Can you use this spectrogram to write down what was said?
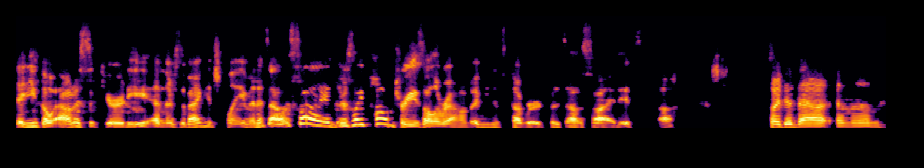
Then you go out of security and there's the baggage claim and it's outside. There's like palm trees all around. I mean, it's covered, but it's outside. It's, uh, so I did that and then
